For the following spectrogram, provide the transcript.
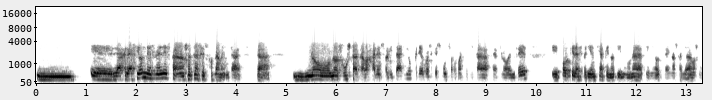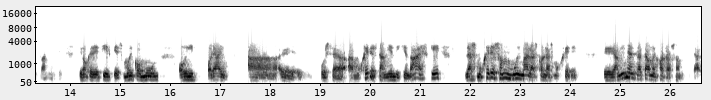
Mm, eh, la creación de redes para nosotras es fundamental. No nos gusta trabajar en solitario, creemos que es mucho más eficaz hacerlo en red, eh, porque la experiencia que no tiene una la tiene otra y nos ayudamos mutuamente. Tengo que decir que es muy común oír por ahí a, eh, pues a, mujeres también diciendo, ah, es que las mujeres son muy malas con las mujeres. Eh, a mí me han tratado mejor los hombres y tal.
